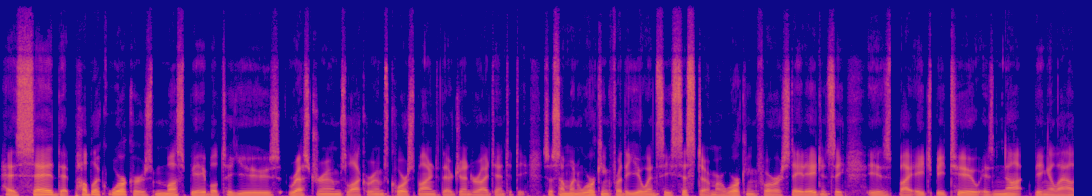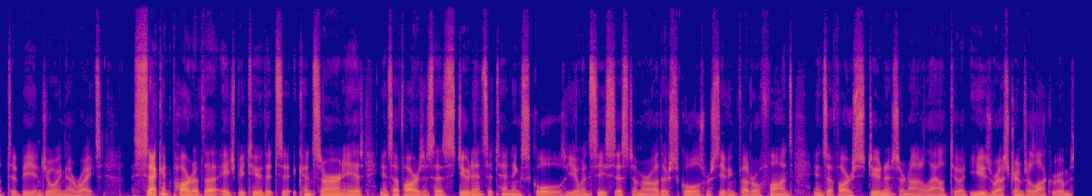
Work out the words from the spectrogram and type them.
has said that public workers must be able to use restrooms, locker rooms corresponding to their gender identity. So someone working for the UNC system or working for a state agency is by HB2 is not being allowed to be enjoying their rights. Second part of the HB2 that's a concern is insofar as it says students attending schools, UNC system or other schools receiving federal funds, insofar as students are not allowed to use restrooms or locker rooms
